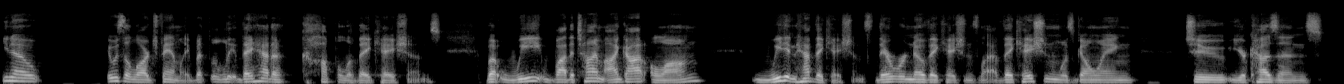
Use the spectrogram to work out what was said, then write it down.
you know, it was a large family, but they had a couple of vacations. But we, by the time I got along, we didn't have vacations. There were no vacations left. Vacation was going to your cousins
